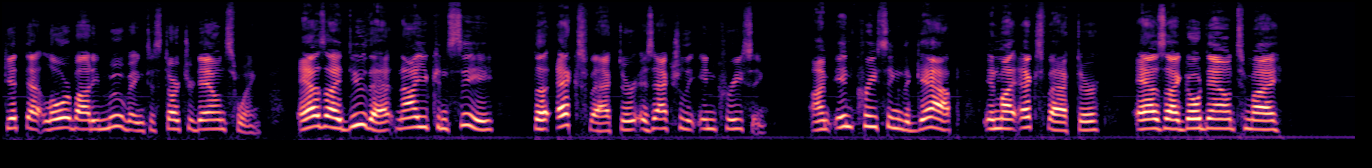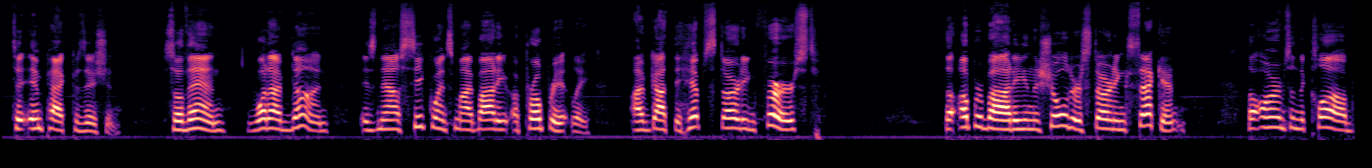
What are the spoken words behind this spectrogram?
get that lower body moving to start your downswing. As I do that, now you can see the X factor is actually increasing. I'm increasing the gap in my X factor as I go down to my to impact position. So then what I've done is now sequence my body appropriately. I've got the hips starting first, the upper body and the shoulders starting second, the arms and the club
